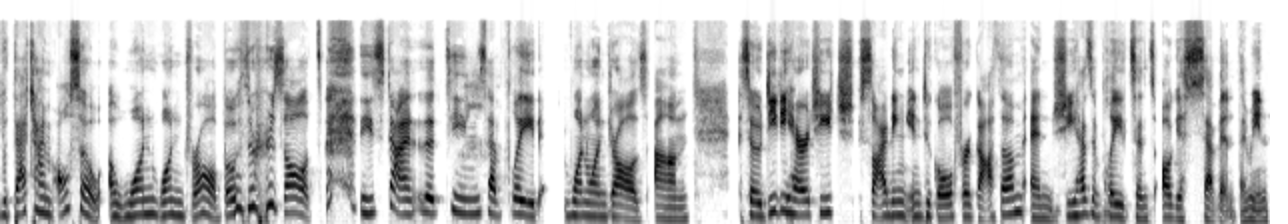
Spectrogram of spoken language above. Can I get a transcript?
with that time, also a 1 1 draw, both the results. These times the teams have played 1 1 draws. Um, so Didi Haracic sliding into goal for Gotham, and she hasn't played since August 7th. I mean,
